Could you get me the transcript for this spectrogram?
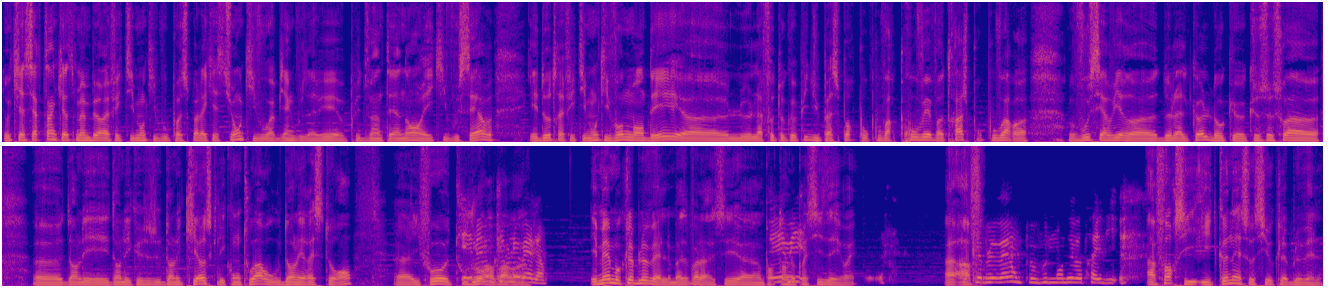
Donc il y a certains cast members effectivement qui vous posent pas la question, qui voient bien que vous avez euh, plus de 21 ans et qui vous servent, et d'autres effectivement qui vont demander euh, la photocopie du passeport pour pouvoir prouver votre âge, pour pouvoir euh, vous servir de l'alcool. Donc que ce soit dans les dans les dans les kiosques, les comptoirs ou dans les restaurants, il faut toujours et même avoir. Au club level. Et même au club level, bah, voilà, c'est important de le préciser, ouais. Ah, au club level, on peut vous demander votre ID. À force, ils, te connaissent aussi au club level.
